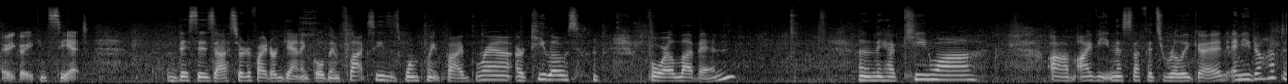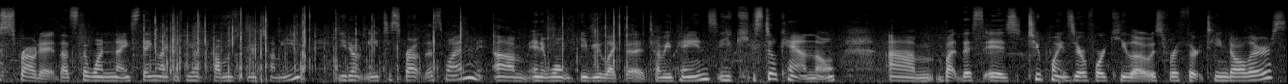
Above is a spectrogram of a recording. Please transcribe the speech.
there you go, you can see it. This is uh, certified organic golden flax seeds. It's 1.5 gram or kilos for 11. And then they have quinoa. Um, I've eaten this stuff, it's really good. And you don't have to sprout it. That's the one nice thing. Like if you have problems with your tummy, you don't need to sprout this one. Um, and it won't give you like the tummy pains. You still can though. Um, but this is 2.04 kilos for $13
